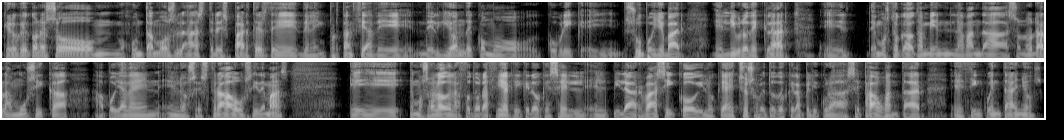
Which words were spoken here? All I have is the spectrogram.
creo que con eso mm, juntamos las tres partes de, de la importancia de- del guion, de cómo Kubrick eh, supo llevar el libro de Clark. Hemos tocado también la banda sonora, la música apoyada en, en los Strauss y demás. Eh, hemos hablado de la fotografía, que creo que es el, el pilar básico y lo que ha hecho sobre todo que la película sepa aguantar eh, 50 años.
